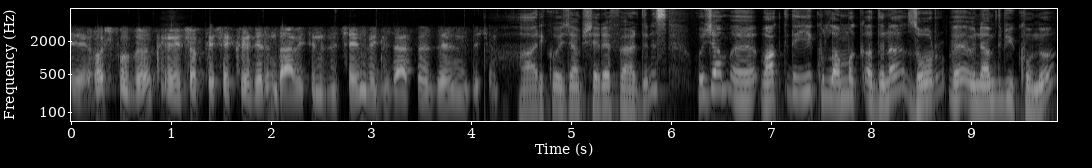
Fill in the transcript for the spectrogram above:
Ee, hoş bulduk. Ee, çok teşekkür ederim davetiniz için ve güzel sözleriniz için. Harika hocam şeref verdiniz. Hocam e, vakti de iyi kullanmak adına zor ve önemli bir konu.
